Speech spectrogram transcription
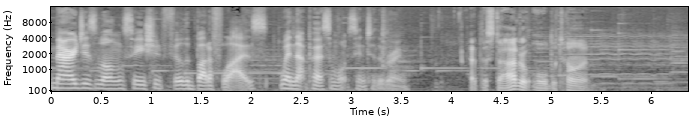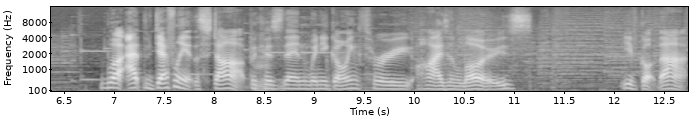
marriage is long, so you should feel the butterflies when that person walks into the room. At the start or all the time? Well, at, definitely at the start, mm. because then when you're going through highs and lows, you've got that.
